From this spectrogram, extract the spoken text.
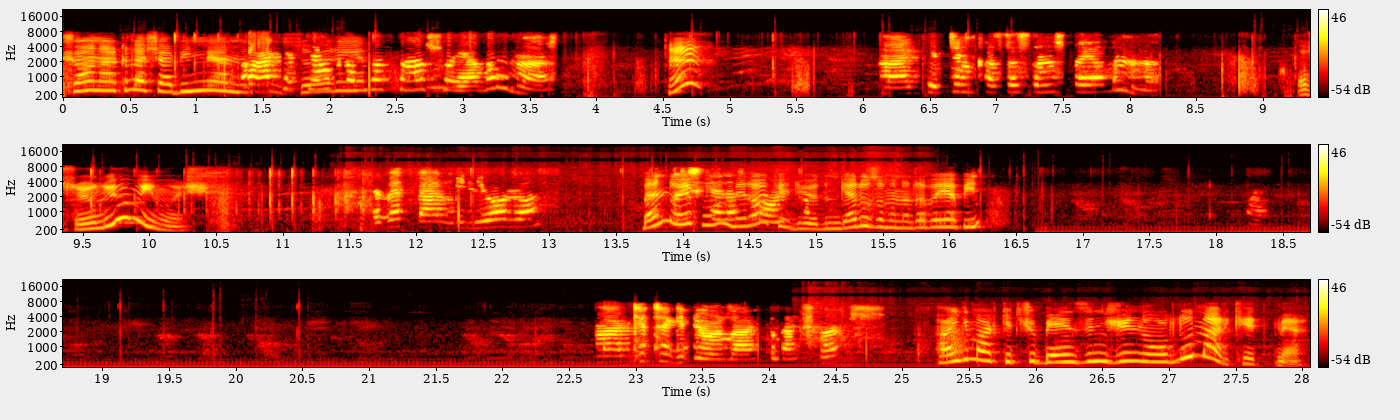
Şu an arkadaşlar bilmeyenler söyleyeyim. kasasını soyalım mı? He? Marketin kasasını soyalım mı? O soyuluyor muymuş? Evet ben biliyorum. Ben de hep kere merak soydum. ediyordum. Gel o zaman arabaya bin. Markete gidiyoruz arkadaşlar. Hangi market? Şu benzincinin olduğu market mi?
